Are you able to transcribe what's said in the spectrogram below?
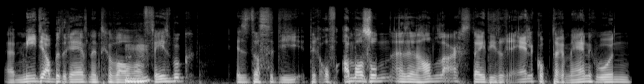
eh, mediabedrijven in het geval Mhm. van Facebook, is dat ze die, er, of Amazon en zijn handelaars, dat je die er eigenlijk op termijn gewoon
